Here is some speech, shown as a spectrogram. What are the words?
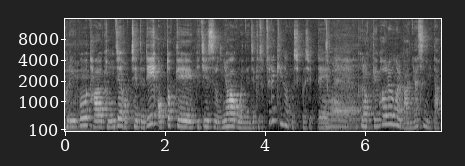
그리고 다 경쟁 업체들이 어떻게 비즈니스를 운영하고 있는지 계속 트래킹하고 싶으실 때 어. 그렇게 활용을 많이 하십니다.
